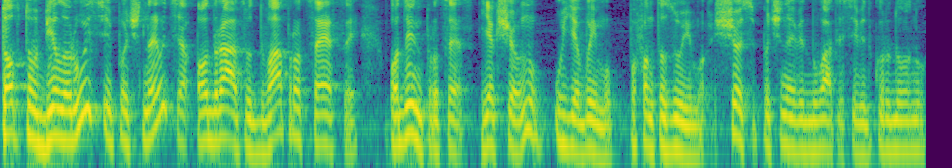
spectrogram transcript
Тобто в Білорусі почнуться одразу два процеси. Один процес, якщо ну уявимо, пофантазуємо, щось почне відбуватися від кордону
